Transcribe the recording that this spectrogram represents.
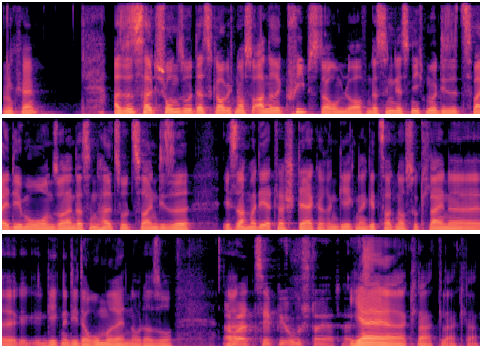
Okay. Also es ist halt schon so, dass, glaube ich, noch so andere Creeps da rumlaufen. Das sind jetzt nicht nur diese zwei Dämonen, sondern das sind halt sozusagen diese, ich sag mal, die etwas stärkeren Gegner. Gibt es halt noch so kleine äh, Gegner, die da rumrennen oder so. Aber äh, CPU gesteuert halt. Ja, ja, klar, klar, klar.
